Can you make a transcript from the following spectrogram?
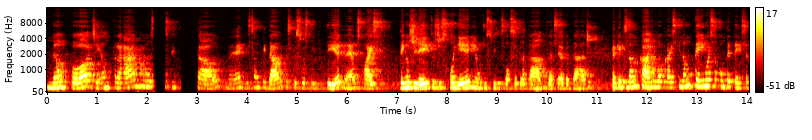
não pode entrar no hospital tal, né? Isso é um cuidado que as pessoas têm que ter, né? Os pais têm os direitos de escolherem onde os filhos vão ser tratados, essa é a verdade, para que eles não caiam em locais que não tenham essa competência.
